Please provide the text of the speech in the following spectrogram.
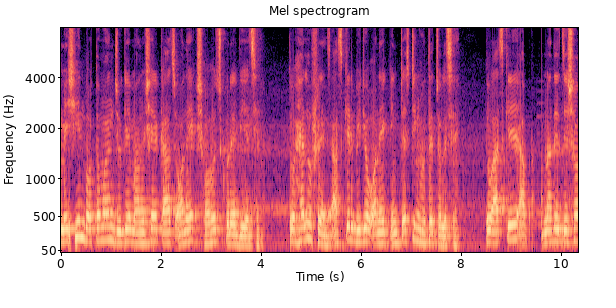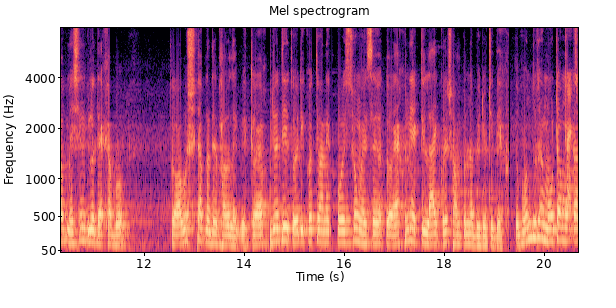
মেশিন বর্তমান যুগে মানুষের কাজ অনেক সহজ করে দিয়েছে। তো হ্যালো ফ্রেন্ডস আজকের ভিডিও অনেক ইন্টারেস্টিং হতে চলেছে। তো আজকে আপ- আপনাদের যেসব মেশিনগুলো দেখাবো তো অবশ্যই আপনাদের ভালো লাগবে। তো ভিডিওটি তৈরি করতে অনেক পরিশ্রম হয়েছে তো এখনই একটি লাইক করে সম্পূর্ণ ভিডিওটি দেখুন। তো বন্ধুরা মোটা মোটা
